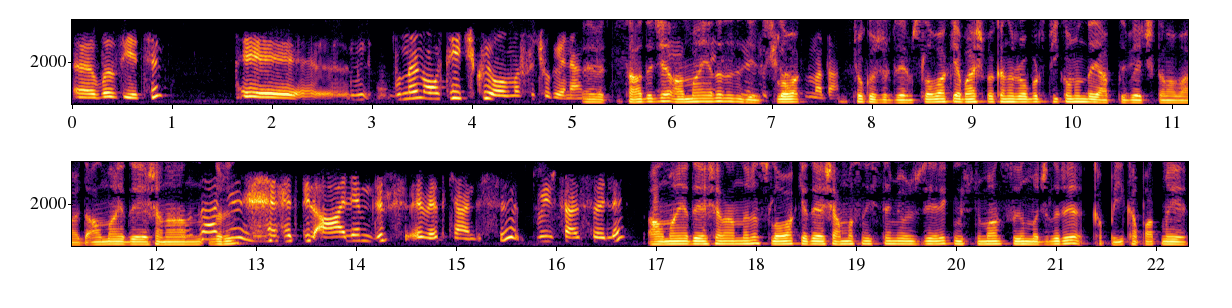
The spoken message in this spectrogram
e, vaziyeti. E, bunların ortaya çıkıyor olması çok önemli. Evet sadece Almanya'da da değil Slovak çok özür dilerim Slovakya Başbakanı Robert Fico'nun da yaptığı bir açıklama vardı. Almanya'da yaşananların Zaten evet bir alemdir evet kendisi. Buyur sen söyle. Almanya'da yaşananların Slovakya'da yaşanmasını istemiyoruz diyerek Müslüman sığınmacıları kapıyı kapatmayı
